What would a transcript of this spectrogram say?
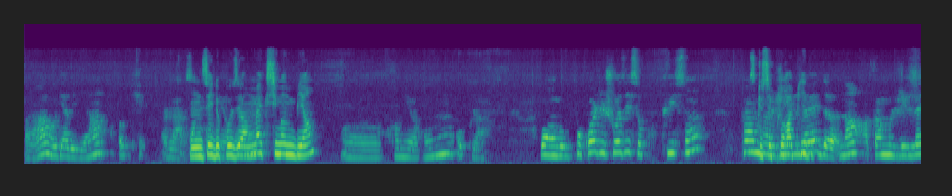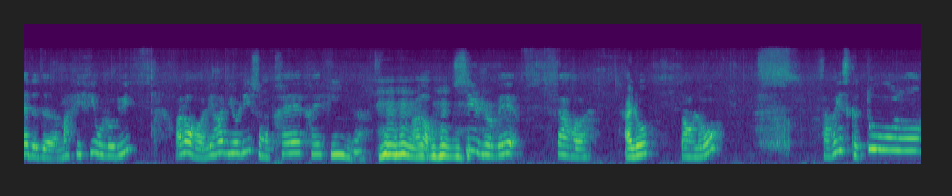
Voilà, regardez bien. Ok. Là, on essaye de poser un maximum bien. Euh, premier rond. Hop là. Bon, pourquoi j'ai choisi ce cuisson? Comme que c'est plus rapide. Non, comme j'ai l'aide de ma fifi aujourd'hui. Alors, les raviolis sont très très fines. Alors, si je vais faire euh, Allô dans l'eau, ça risque tout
